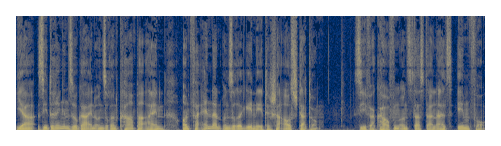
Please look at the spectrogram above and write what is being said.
ja, sie dringen sogar in unseren Körper ein und verändern unsere genetische Ausstattung. Sie verkaufen uns das dann als Impfung.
